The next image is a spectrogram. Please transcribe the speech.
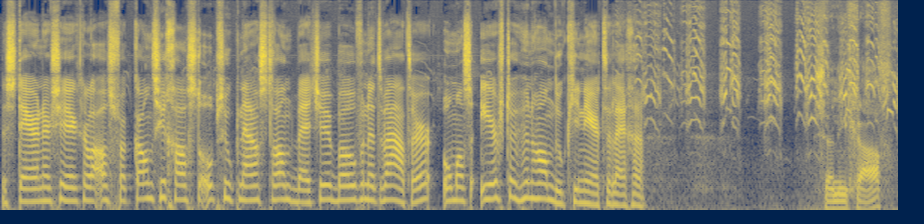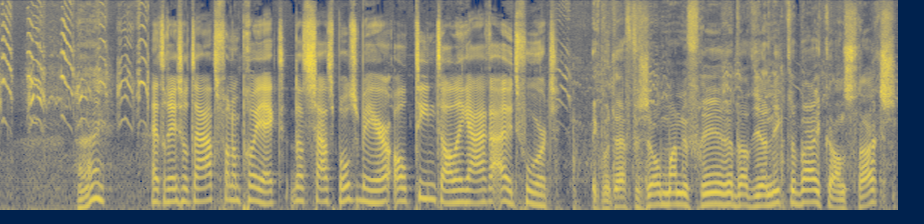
De sternen cirkelen als vakantiegasten op zoek naar een strandbedje boven het water om als eerste hun handdoekje neer te leggen. Dat niet gaaf? Hey? Het resultaat van een project dat Staatsbosbeheer al tientallen jaren uitvoert. Ik moet even zo manoeuvreren dat Janiek erbij kan straks.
